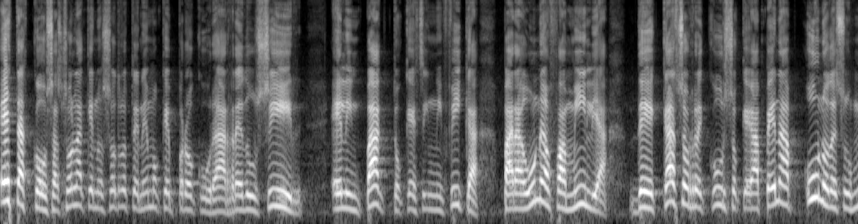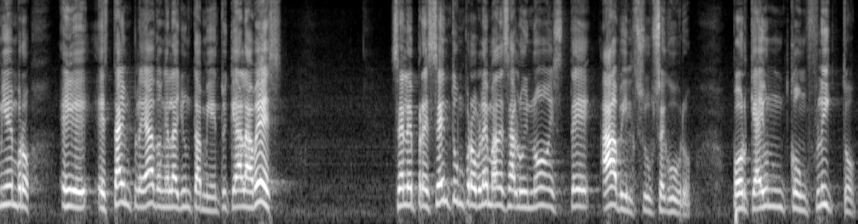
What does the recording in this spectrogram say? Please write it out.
Estas cosas son las que nosotros tenemos que procurar, reducir el impacto que significa para una familia de escasos recursos que apenas uno de sus miembros eh, está empleado en el ayuntamiento y que a la vez se le presenta un problema de salud y no esté hábil su seguro, porque hay un conflicto,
